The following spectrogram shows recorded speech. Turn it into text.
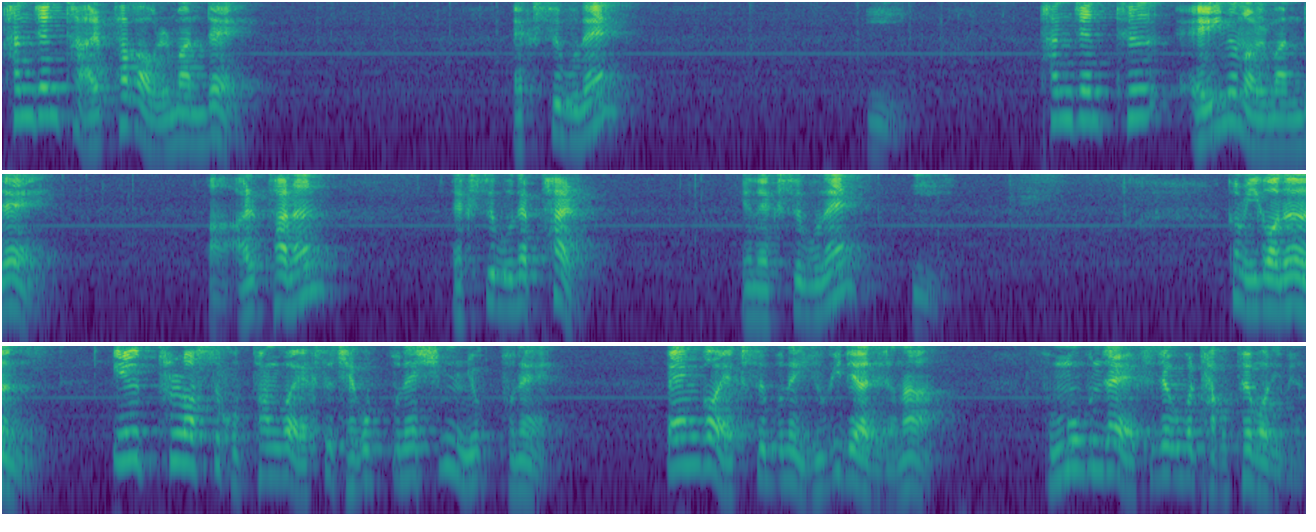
탄젠트 알파가 얼만데? X분의 2 탄젠트 a는 얼만데? 아 알파는 x분의 8 얘는 x분의 2 그럼 이거는 1 플러스 곱한 거 x 제곱분의 16분의 뺀 거 x분의 6이 돼야 되잖아. 분모 분자의 x제곱을 다 곱해버리면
